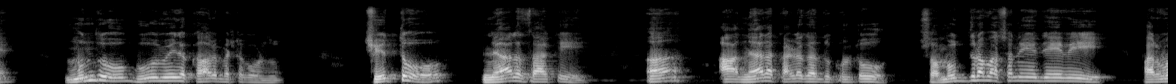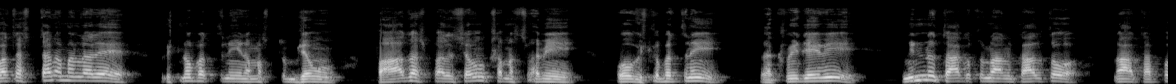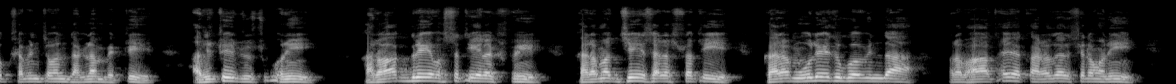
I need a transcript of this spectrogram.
ముందు భూమి మీద కాలు పెట్టకూడదు. చేత్తో నేల తాకి ఆ, నేల కళ్ళగద్దుకుంటూ సముద్ర వసనేదేవి పర్వతస్థన మండలే విష్ణుపత్ని నమస్తుభ్యం పాదస్పర్శం క్షమస్వామి ఓ విష్ణుపత్ని లక్ష్మీదేవి నిన్ను తాకుతున్నాను కాలుతో నా తప్పు క్షమించమని దండం పెట్టి అరిచే చూసుకొని కరాగ్రే వసతి లక్ష్మి కరమధ్యే సరస్వతి కరమూలేదు గోవింద ప్రభాతయ కరదర్శనం అని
